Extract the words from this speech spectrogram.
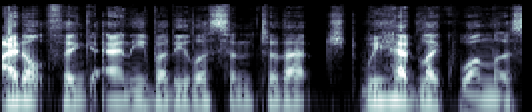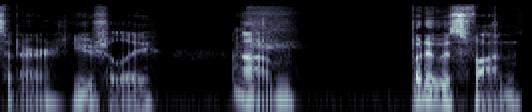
I don't think anybody listened to that. We had like one listener usually, um, but it was fun,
